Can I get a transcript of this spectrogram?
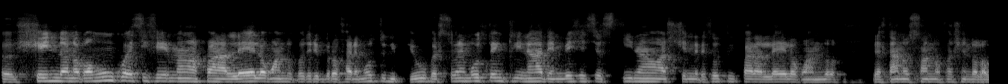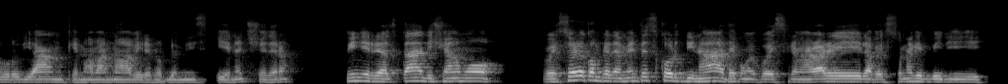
uh, scendono comunque e si fermano al parallelo quando potrebbero fare molto di più, persone molto inclinate invece si ostinano a scendere sotto il parallelo quando in realtà non stanno facendo lavoro di anche ma vanno a avere problemi di schiena eccetera. Quindi in realtà diciamo persone completamente scordinate, come può essere magari la persona che vedi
